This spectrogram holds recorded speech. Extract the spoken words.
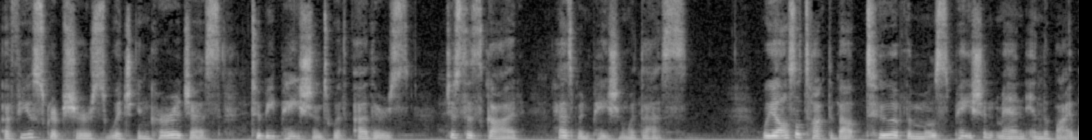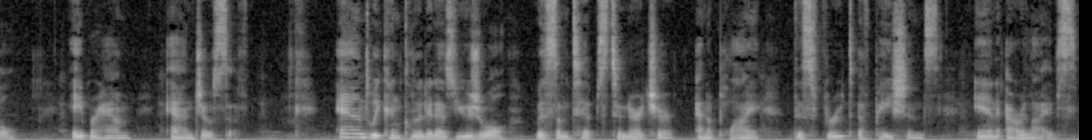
a few scriptures which encourage us to be patient with others, just as God has been patient with us. We also talked about two of the most patient men in the Bible, Abraham and Joseph. And we concluded, as usual, with some tips to nurture and apply this fruit of patience in our lives.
